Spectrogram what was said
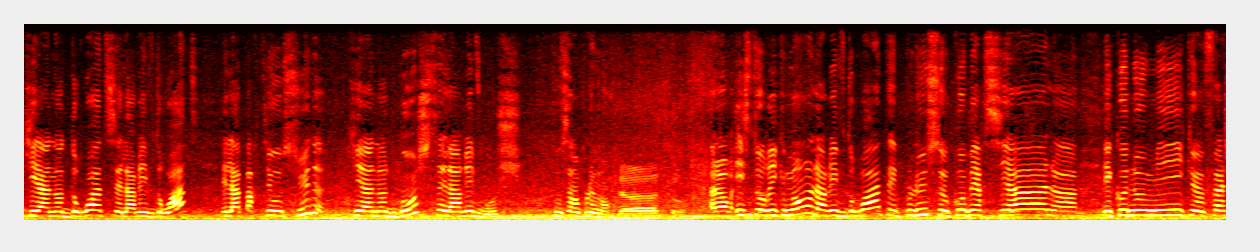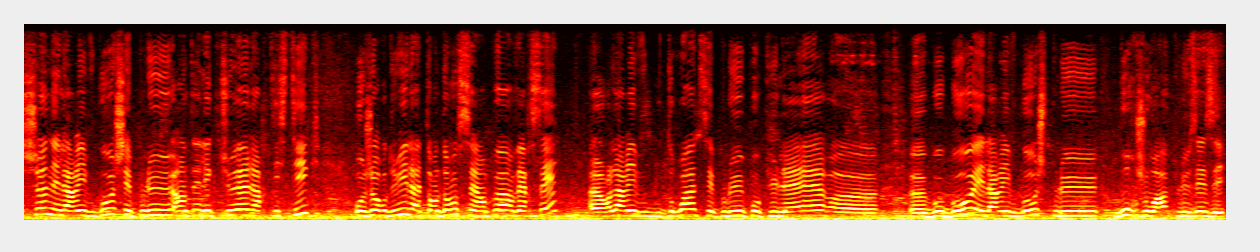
qui est à notre droite, c'est la rive droite. Et la partie au sud qui est à notre gauche, c'est la rive gauche, tout simplement. D'accord. Alors historiquement, la rive droite est plus commerciale, euh, économique, euh, fashion, et la rive gauche est plus intellectuelle, artistique. Aujourd'hui, la tendance est un peu inversée. Alors la rive droite, c'est plus populaire, euh, euh, bobo, et la rive gauche, plus bourgeois, plus aisé.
